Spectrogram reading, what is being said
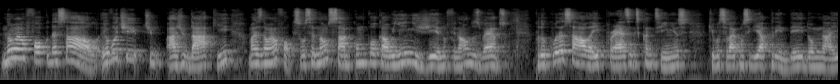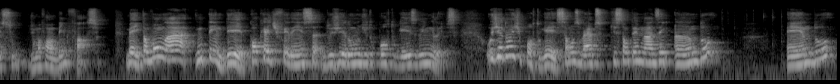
Não é o foco dessa aula. Eu vou te, te ajudar aqui, mas não é o foco. Se você não sabe como colocar o ing no final dos verbos, procura essa aula aí, Present Continuous, que você vai conseguir aprender e dominar isso de uma forma bem fácil. Bem, então vamos lá entender qual é a diferença do gerúndio do português e do inglês. Os gerúndios de português são os verbos que estão terminados em ando, endo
